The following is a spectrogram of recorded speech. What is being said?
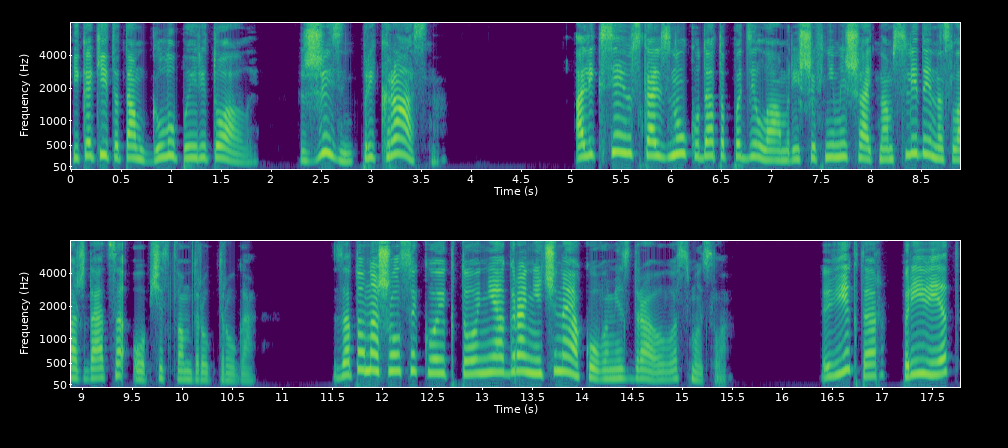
и какие-то там глупые ритуалы. Жизнь прекрасна. Алексей ускользнул куда-то по делам, решив не мешать нам с Лидой наслаждаться обществом друг друга. Зато нашелся кое-кто, не ограниченный оковами здравого смысла. «Виктор, привет!»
